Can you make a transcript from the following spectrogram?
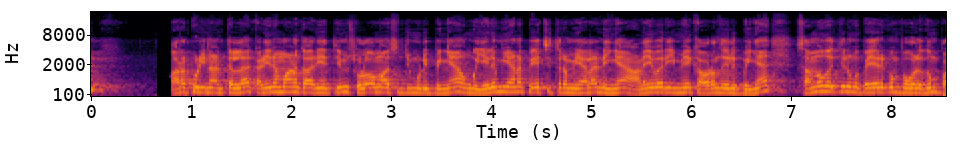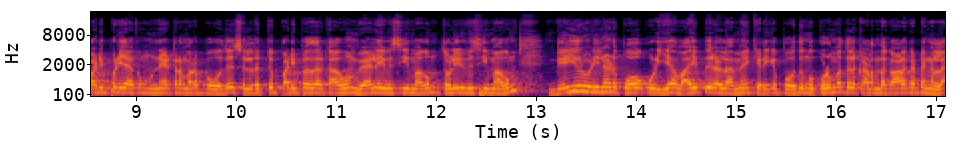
வரக்கூடிய நாட்களில் கடினமான காரியத்தையும் சுலபமாக செஞ்சு முடிப்பீங்க. உங்கள் எளிமையான பேச்சு திறமையால் நீங்கள் அனைவரையுமே கவர்ந்து இழுப்பீங்க சமூகத்தில் உங்கள் பெயருக்கும் புகழுக்கும் படிப்படியாக முன்னேற்றம் வரப்போகுது. சிலருக்கு படிப்பதற்காகவும் வேலை விஷயமாகவும் தொழில் விஷயமாகவும் வெளியூர் வெளிநாடு போகக்கூடிய வாய்ப்புகள் எல்லாமே கிடைக்க போகுது. உங்கள் குடும்பத்தில் கடந்த காலகட்டங்களில்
